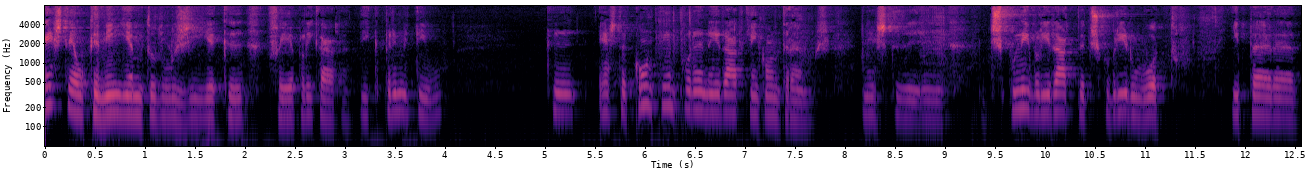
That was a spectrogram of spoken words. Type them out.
este é o caminho e a metodologia que foi aplicada e que permitiu que esta contemporaneidade que encontramos, nesta eh, disponibilidade para descobrir o outro e para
